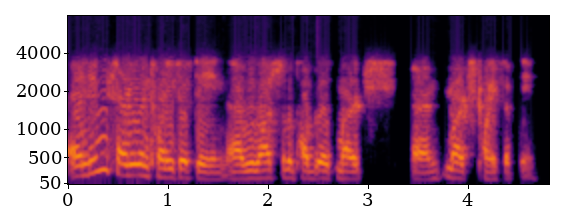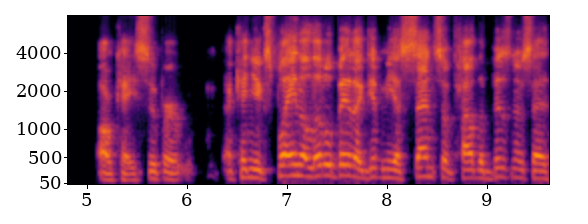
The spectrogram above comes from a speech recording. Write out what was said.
And we started in 2015. Uh, we launched to the public March uh, March 2015. Okay, super. Can you explain a little bit, uh, give me a sense of how the business has,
